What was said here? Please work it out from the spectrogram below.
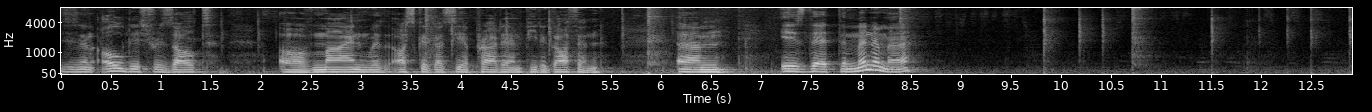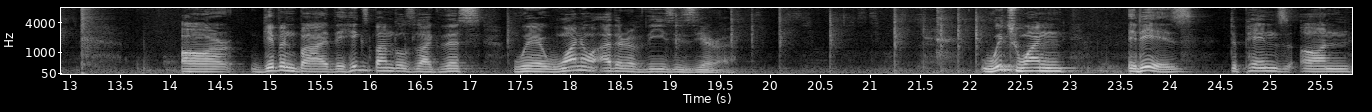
this is an oldish result of mine with Oscar Garcia Prada and Peter Gothen, um, is that the minima are given by the Higgs bundles like this, where one or other of these is zero which one it is depends on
